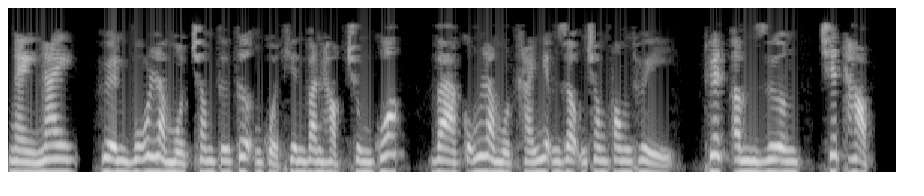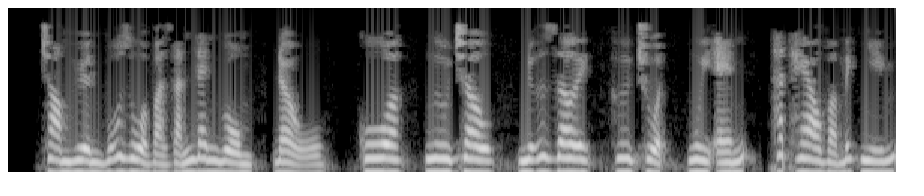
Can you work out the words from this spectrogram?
Ngày nay, huyền vũ là một trong tứ tượng của thiên văn học Trung Quốc, và cũng là một khái niệm rộng trong phong thủy, thuyết âm dương, triết học, Tròm huyền vũ rùa và rắn đen gồm, đậu cua, ngưu trâu, nữ rơi, hư chuột, nguy én, thất heo và bích nhím.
